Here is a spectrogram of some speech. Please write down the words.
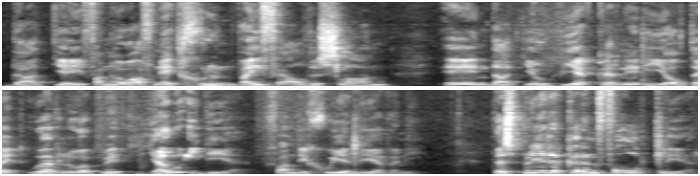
dat jy van nou af net groen weivelde slaan en dat jou beker net die heeltyd oorloop met jou idee van die goeie lewe nie. Dis prediker in volkleur,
